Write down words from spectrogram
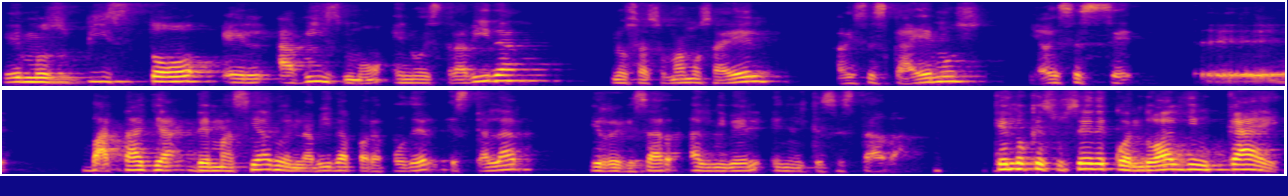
hemos visto el abismo en nuestra vida, nos asomamos a él, a veces caemos y a veces se batalla demasiado en la vida para poder escalar y regresar al nivel en el que se estaba. ¿Qué es lo que sucede cuando alguien cae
